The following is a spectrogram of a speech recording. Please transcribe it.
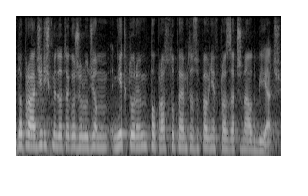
Doprowadziliśmy do tego, że ludziom, niektórym po prostu, powiem to zupełnie wprost, zaczyna odbijać.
